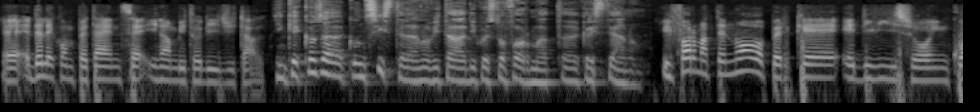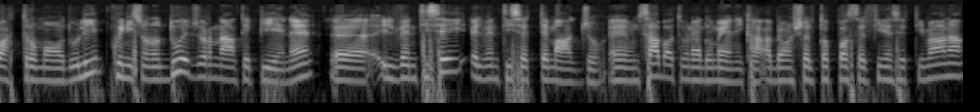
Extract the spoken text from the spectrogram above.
eh, e delle competenze in ambito digital. In che cosa consiste la novità di questo format, Cristiano? Il format è nuovo perché è diviso in quattro moduli, quindi sono due giornate piene, eh, il 26 e il 27 maggio, è un sabato e una domenica, abbiamo scelto apposta il fine settimana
